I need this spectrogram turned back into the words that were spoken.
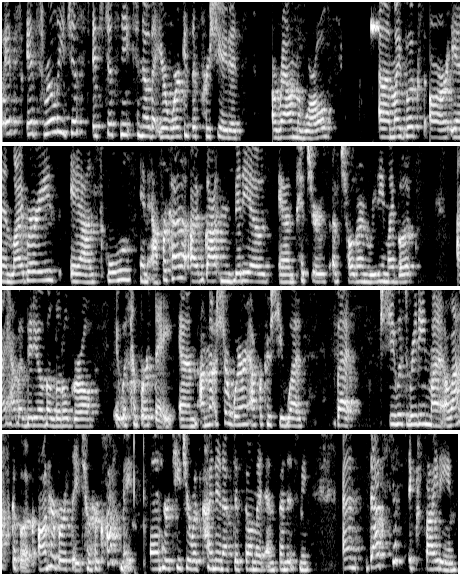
it's it's really just it's just neat to know that your work is appreciated around the world uh, my books are in libraries and schools in africa. I've gotten videos and pictures of children reading my books. I have a video of a little girl. It was her birthday and i'm not sure where in africa she was but she was reading my alaska book on her birthday to her classmate and her teacher was kind enough to film it and send it to me. And that's just exciting.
